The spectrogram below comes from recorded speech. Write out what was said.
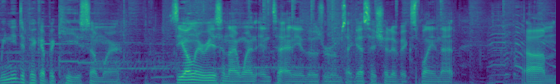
We need to pick up a key somewhere. It's the only reason I went into any of those rooms. I guess I should have explained that. Um,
